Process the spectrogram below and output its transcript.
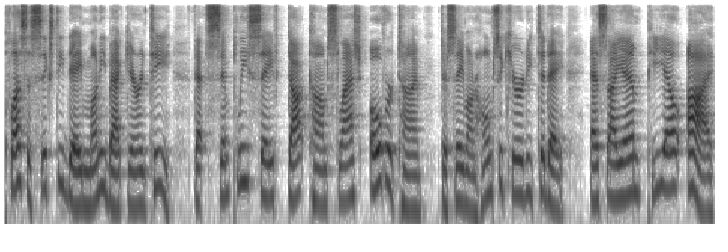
plus a 60-day money-back guarantee. That's simplisafe.com slash overtime to save on home security today. S-I-M-P-L-I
